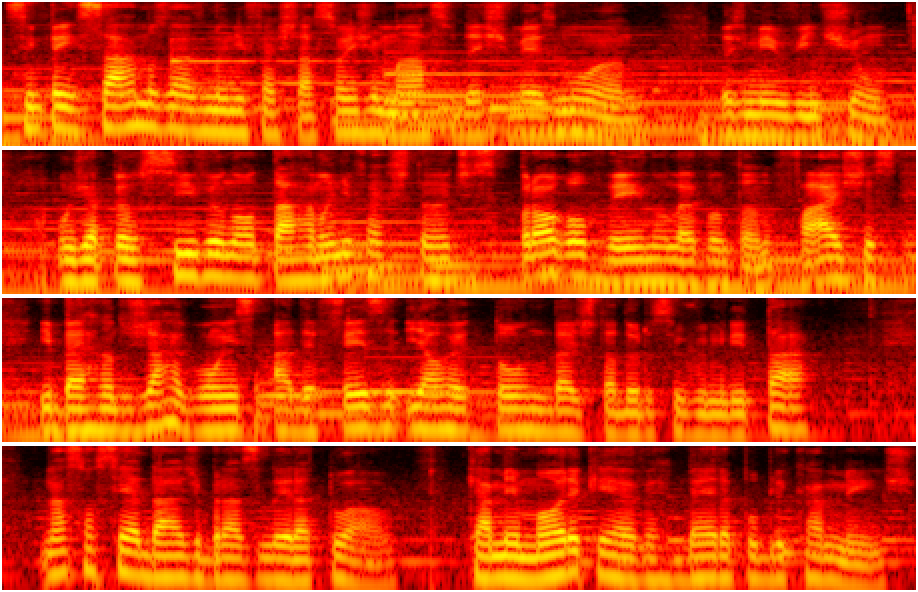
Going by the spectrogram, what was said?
se pensarmos nas manifestações de março deste mesmo ano, 2021, onde é possível notar manifestantes pró-governo levantando faixas e berrando jargões à defesa e ao retorno da ditadura civil-militar, na sociedade brasileira atual, que a memória que reverbera publicamente,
